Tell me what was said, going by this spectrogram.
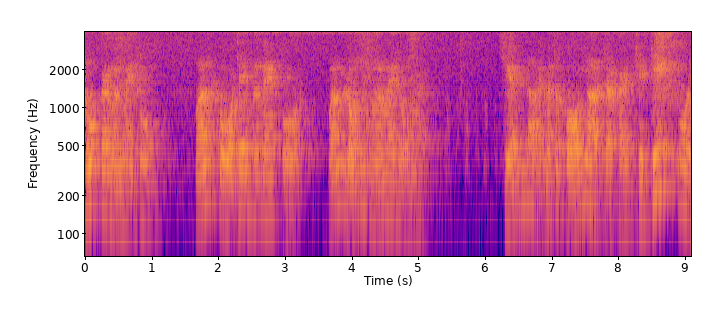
ทุกข์ให้มันไม่ทุกข์มันโกรธให้มันไม่โกรธมันหลงให้มันไม่หลงอะเขียนได้ไม่ต้องขอญาตจากใครสิทธิร้ย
